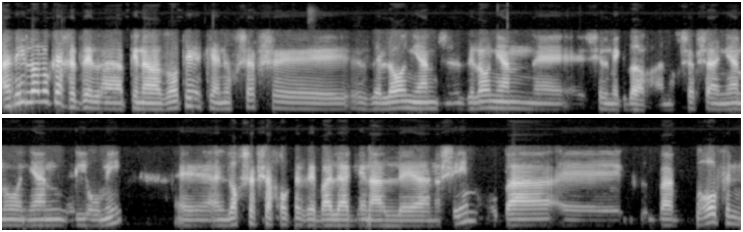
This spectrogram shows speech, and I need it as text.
אני לא לוקח את זה לפינה הזאת, כי אני חושב שזה לא עניין, זה לא עניין אה, של מגדר. אני חושב שהעניין הוא עניין לאומי, אני לא חושב שהחוק הזה בא להגן על אנשים, הוא בא, בא באופן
